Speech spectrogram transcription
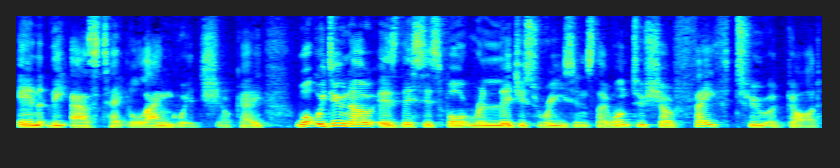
in the Aztec language. Okay, what we do know is this is for religious reasons. They want to show faith to a god.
